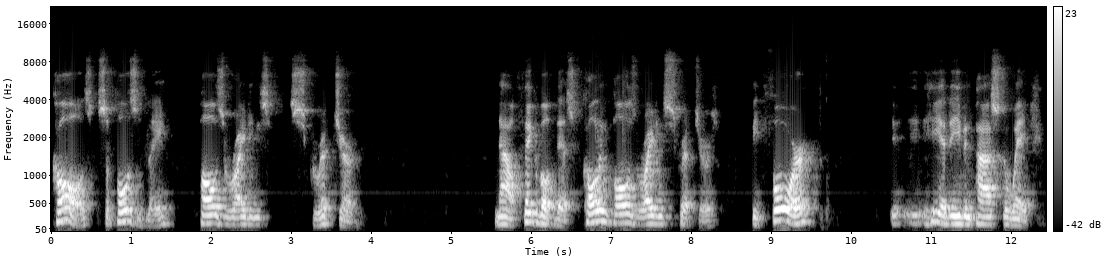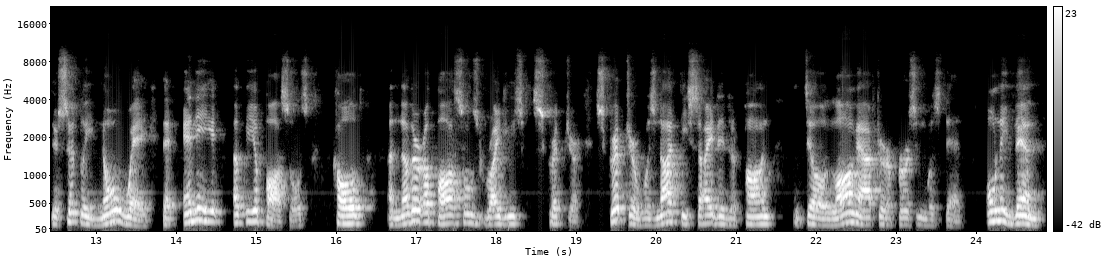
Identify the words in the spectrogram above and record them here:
calls, supposedly, Paul's writings scripture. Now, think about this calling Paul's writings scriptures before he had even passed away. There's simply no way that any of the apostles called another apostle's writings scripture. Scripture was not decided upon until long after a person was dead. Only then,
